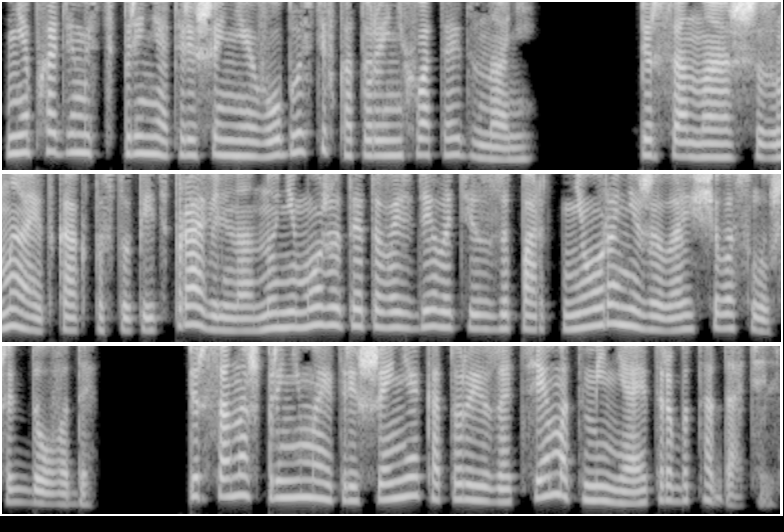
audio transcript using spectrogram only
Необходимость принять решение в области, в которой не хватает знаний. Персонаж знает, как поступить правильно, но не может этого сделать из-за партнера, не желающего слушать доводы. Персонаж принимает решения, которые затем отменяет работодатель.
